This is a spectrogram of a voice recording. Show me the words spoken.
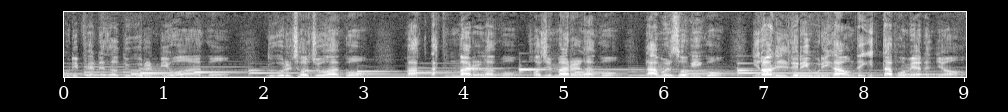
우리 편에서 누구를 미워하고 누구를 저주하고 막 나쁜 말을 하고 거짓말을 하고 남을 속이고 이런 일들이 우리 가운데 있다 보면은요.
